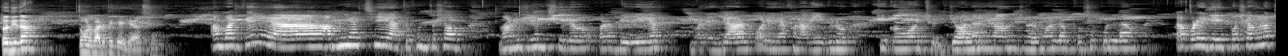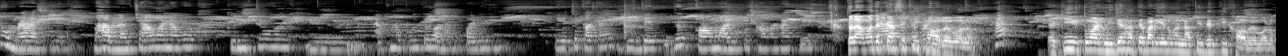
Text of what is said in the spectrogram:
তো দিদা, তোমার বাড়ি থেকে কে আসে আমাকে আমি আছি, এতক্ষণ তো সব মানুষজন ছিল, ওরা বেরিয়ে গেল মানে যাওয়ার পরে এখন আমি এগুলো কী করব জল আনলাম ঝাড় মারলাম পোষা করলাম, তারপরে যে পোশাকগুলো তোমরা আসলে ভাবলাম চা বানাবো, কিন্তু এখনও পর্যন্ত বানাতে পারিনি। হচ্ছে কথা দুধের দুধ কম অল্প সামান আছে। তাহলে আমাদের কাছে সেটা কি খাওয়াবে বলো? হ্যাঁ? কি তোমার নিজের হাতে বানিয়ে তোমার নাতিদের কি খাওয়াবে বলো?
